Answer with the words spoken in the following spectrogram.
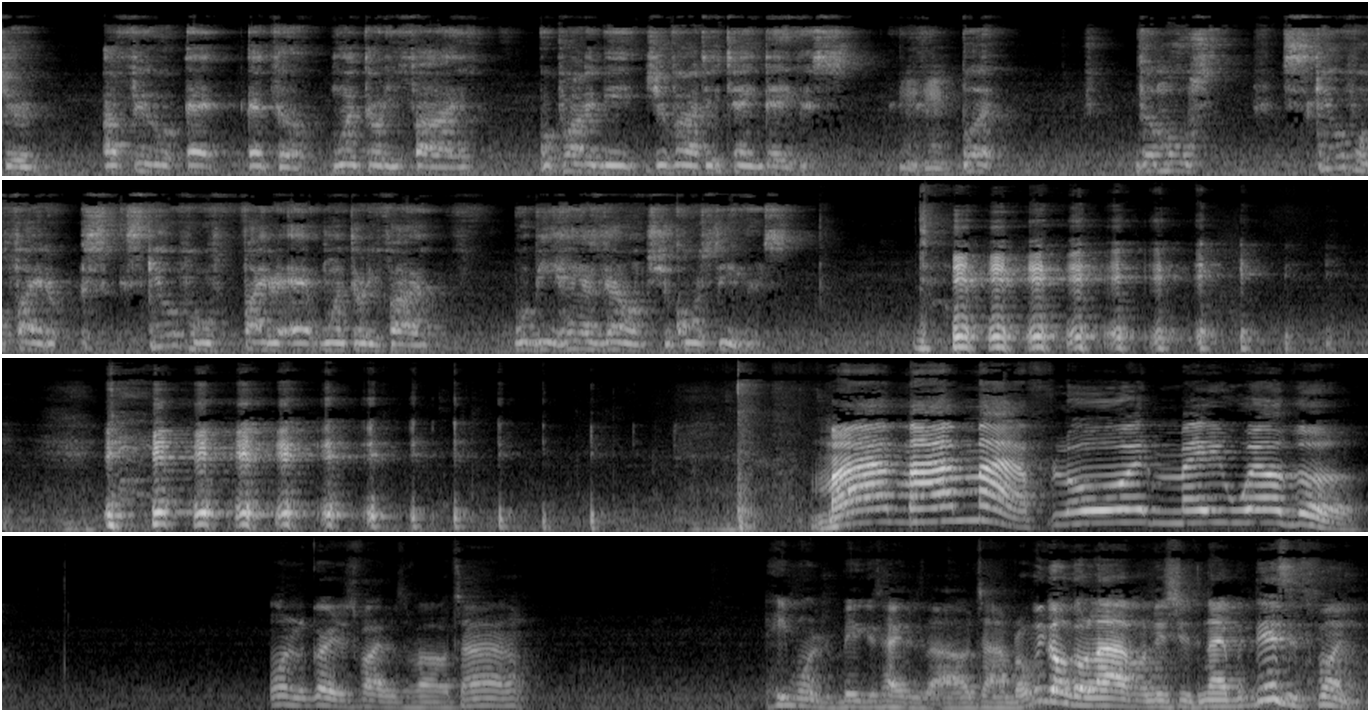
biggest I feel at, at the 135 will probably be Gervonta Tank Davis. Mm-hmm. But the most skillful fighter, s- skillful fighter at 135 will be hands down Shakur Stevens. My, my, my, Floyd Mayweather. One of the greatest fighters of all time. He one of the biggest haters of all time, bro. we to go live on this shit tonight, but this is funny.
